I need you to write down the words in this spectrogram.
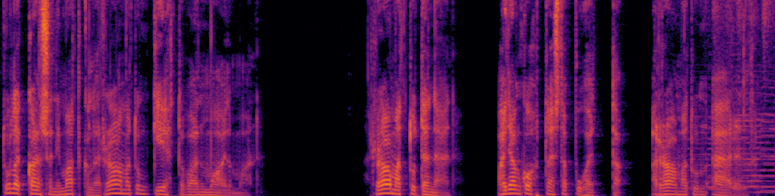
Tule kanssani matkalle raamatun kiehtovaan maailmaan. Raamattu tänään. Ajankohtaista puhetta raamatun äärellä.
